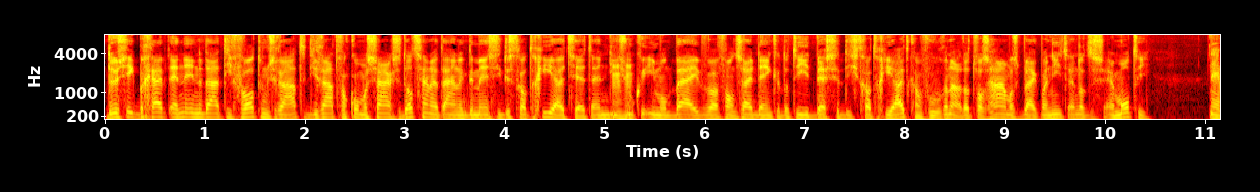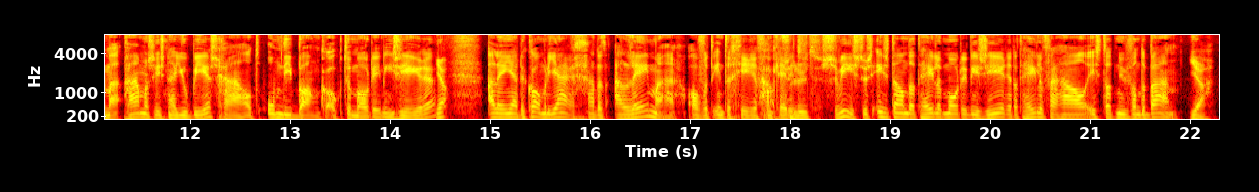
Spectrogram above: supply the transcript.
Dus ik begrijp, en inderdaad, die verwaltingsraad, die raad van commissarissen, dat zijn uiteindelijk de mensen die de strategie uitzetten. En die Mhm. zoeken iemand bij waarvan zij denken dat die het beste die strategie uit kan voeren. Nou, dat was Hamers blijkbaar niet en dat is Ermotti. Nee, maar Hamers is naar UBS gehaald om die bank ook te moderniseren. Ja. Alleen ja, de komende jaren gaat het alleen maar over het integreren van Absoluut. Credit Suisse. Dus is dan dat hele moderniseren, dat hele verhaal, is dat nu van de baan? Ja.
